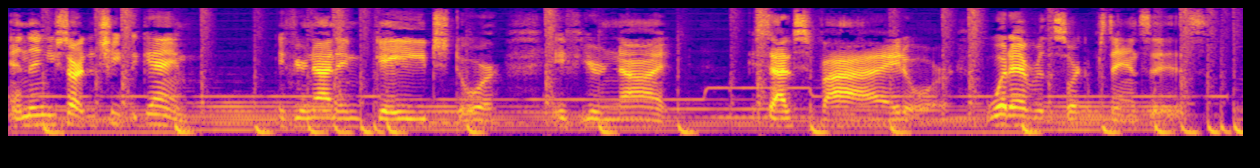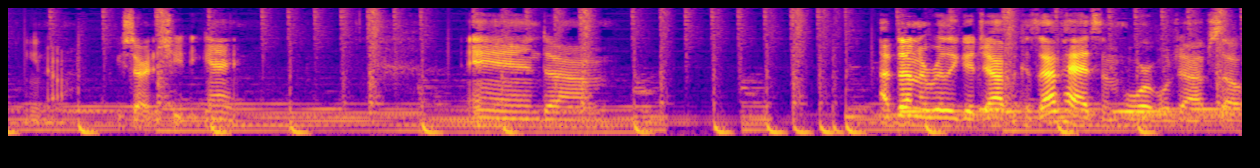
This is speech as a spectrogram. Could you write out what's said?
and then you start to cheat the game if you're not engaged or if you're not satisfied or whatever the circumstance is. You know, you start to cheat the game. And um, I've done a really good job because I've had some horrible jobs. So,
